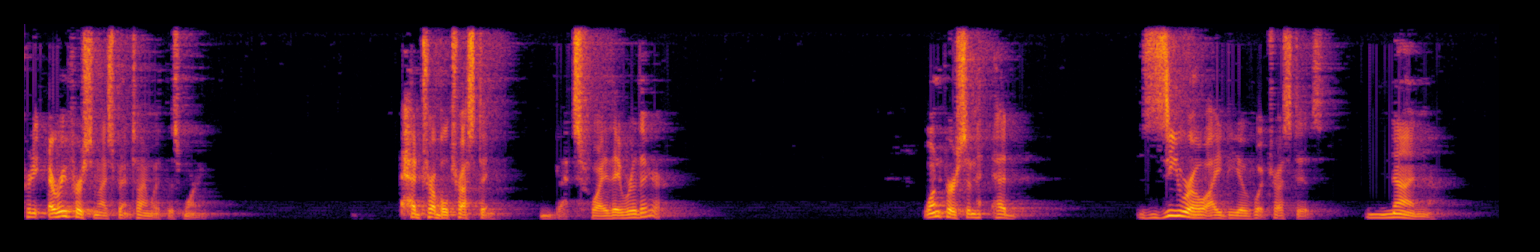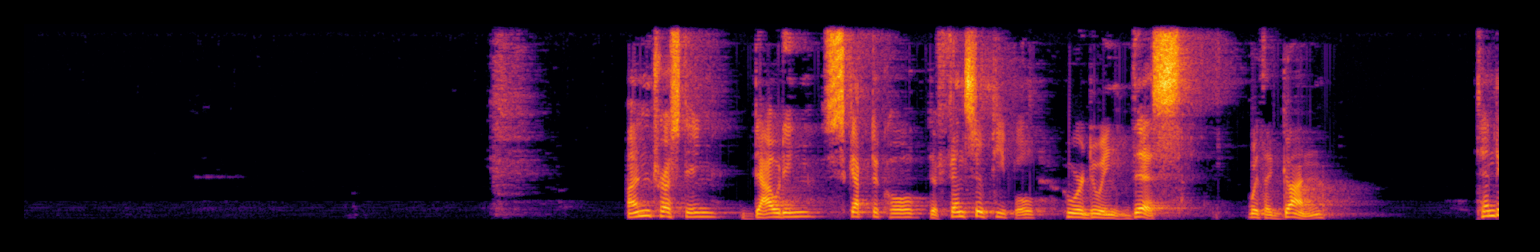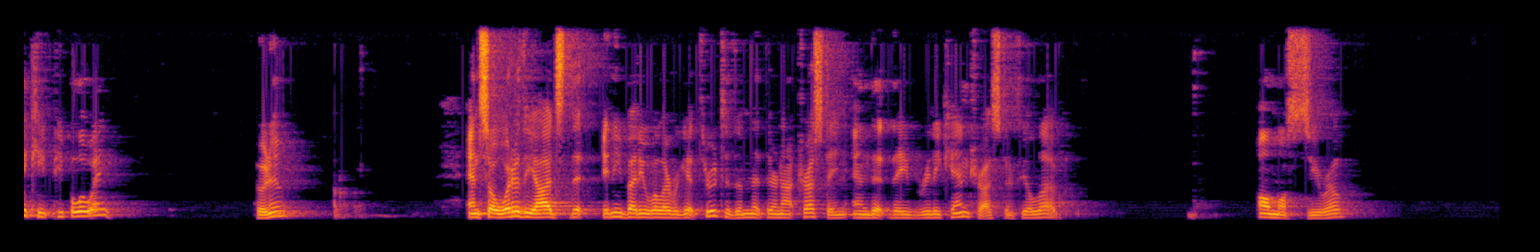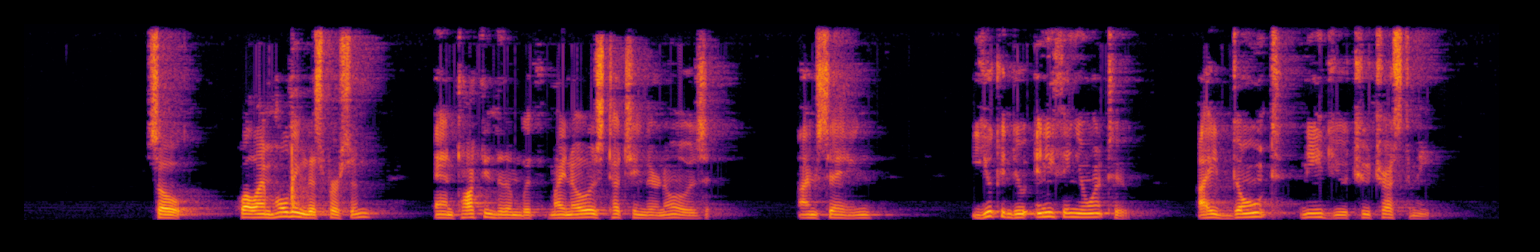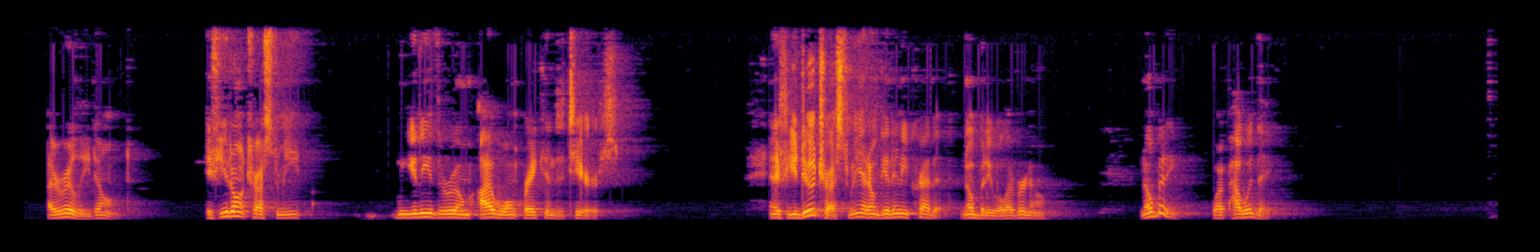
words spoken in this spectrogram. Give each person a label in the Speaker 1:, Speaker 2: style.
Speaker 1: pretty every person I spent time with this morning had trouble trusting. That's why they were there. One person had zero idea of what trust is. None. Untrusting, doubting, skeptical, defensive people who are doing this with a gun tend to keep people away. Who knew? And so, what are the odds that anybody will ever get through to them that they're not trusting and that they really can trust and feel loved? Almost zero. So, while I'm holding this person and talking to them with my nose touching their nose, I'm saying, You can do anything you want to. I don't need you to trust me. I really don't. If you don't trust me, when you leave the room, I won't break into tears. And if you do trust me, I don't get any credit. Nobody will ever know. Nobody. How would they?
